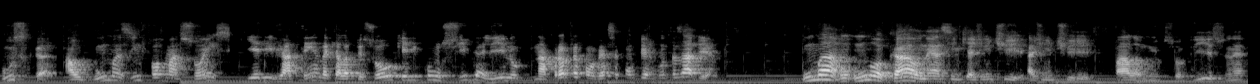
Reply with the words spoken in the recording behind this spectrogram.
busca algumas informações que ele já tenha daquela pessoa ou que ele consiga ali no, na própria conversa com perguntas abertas. Uma, um local, né, assim, que a gente, a gente fala muito sobre isso, né,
